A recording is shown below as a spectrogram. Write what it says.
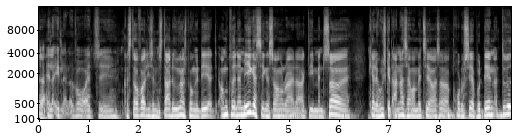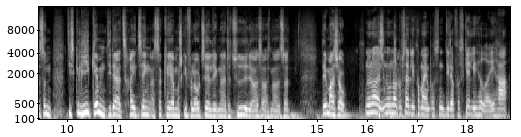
Ja. eller et eller andet, hvor at øh, Christoffer ligesom startede udgangspunktet det, at omkvæden er mega singer-songwriter-agtig, men så øh, kan jeg da huske, at Anders var med til også at producere på den, og du ved sådan, de skal lige igennem de der tre ting, og så kan jeg måske få lov til at lægge noget attitude i det også, og sådan noget, så det er meget sjovt. Nu når, nu når du selv lige kommer ind på sådan de der forskelligheder, I har,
